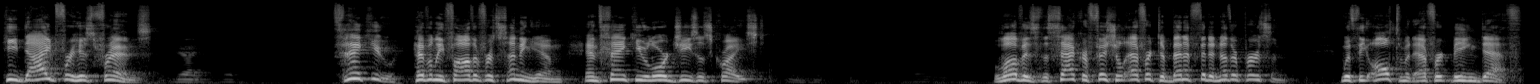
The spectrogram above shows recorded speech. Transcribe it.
He died for his friends. Thank you, Heavenly Father, for sending him, and thank you, Lord Jesus Christ. Love is the sacrificial effort to benefit another person with the ultimate effort being death.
